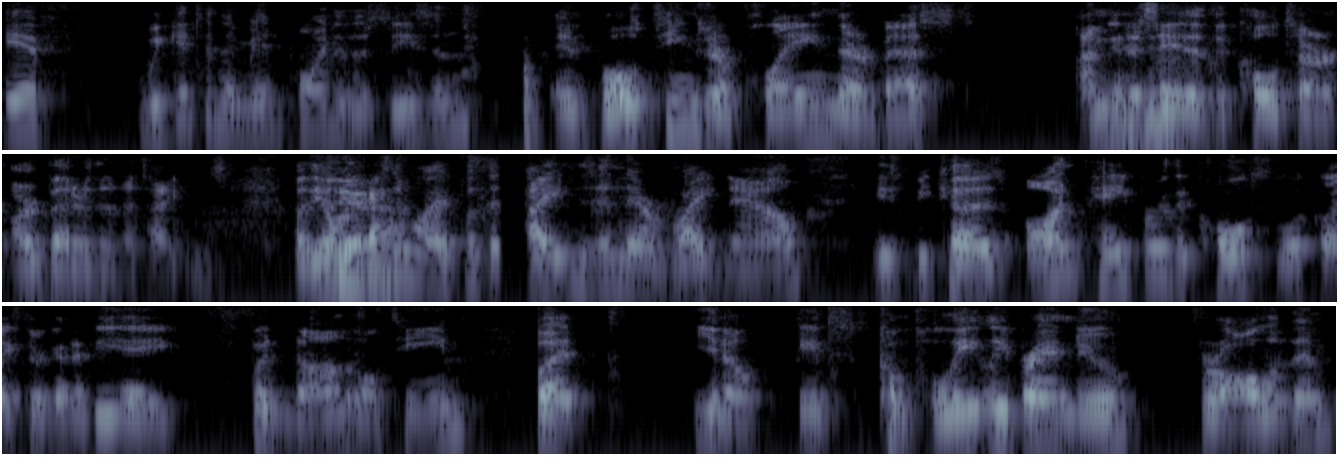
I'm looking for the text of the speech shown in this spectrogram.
if we get to the midpoint of the season and both teams are playing their best, I'm going to mm-hmm. say that the Colts are, are better than the Titans. But the only yeah. reason why I put the Titans in there right now is because on paper, the Colts look like they're going to be a phenomenal team. But, you know, it's completely brand new for all of them.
